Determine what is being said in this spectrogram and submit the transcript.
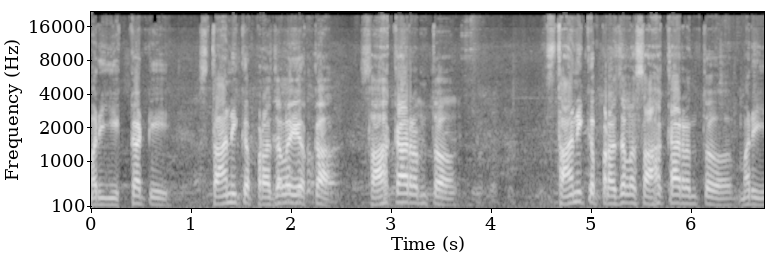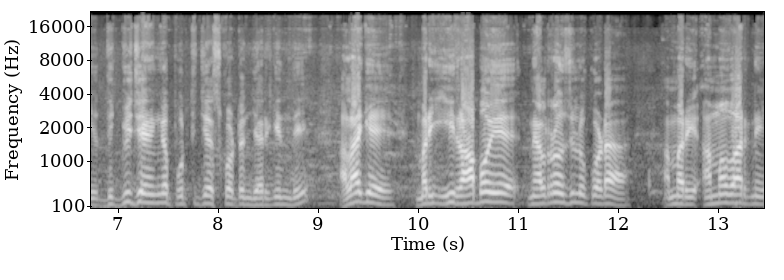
మరి ఇక్కటి స్థానిక ప్రజల యొక్క సహకారంతో స్థానిక ప్రజల సహకారంతో మరి దిగ్విజయంగా పూర్తి చేసుకోవటం జరిగింది. అలాగే మరి ఈ రాబోయే నెల రోజులు కూడా మరి అమ్మవారిని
